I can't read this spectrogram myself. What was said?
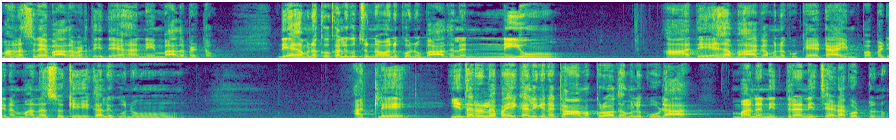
మనసునే బాధపడతాయి దేహాన్ని ఏం బాధపెట్టవు. దేహమునకు కలుగుచున్నవనుకో నువ్వు బాధలన్నీ ఆ దేహ భాగమునకు కేటాయింపబడిన మనసుకే కలుగును. అట్లే ఇతరులపై కలిగిన కామక్రోధములు కూడా మన నిద్రని చెడగొట్టును.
